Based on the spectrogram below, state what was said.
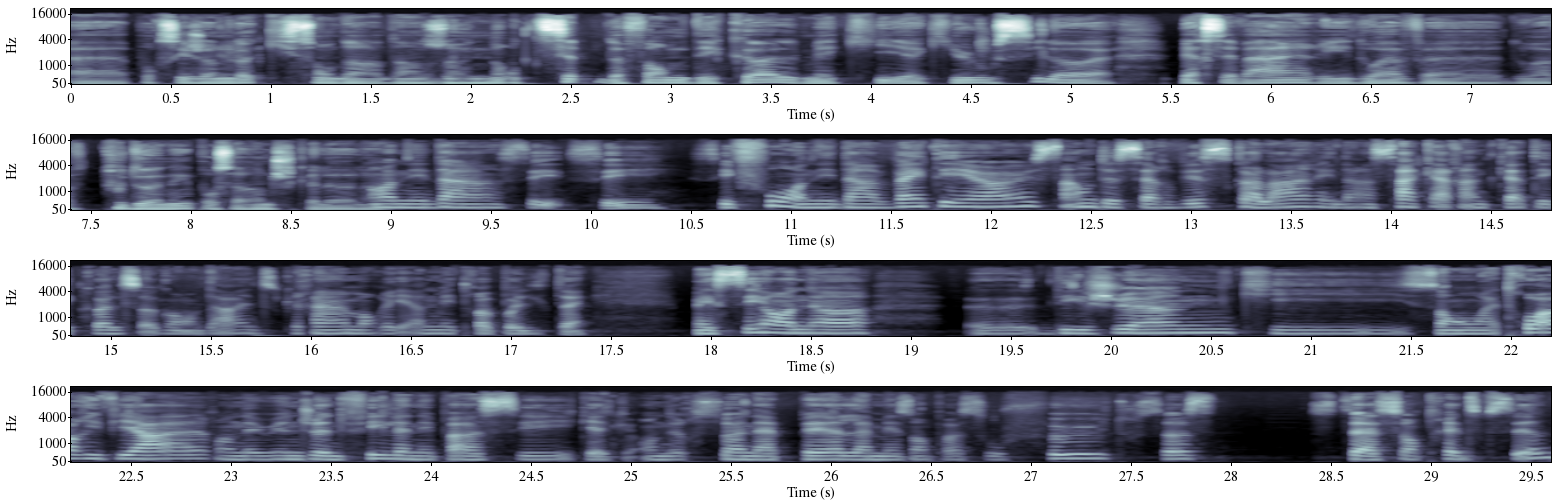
euh, pour ces jeunes-là qui sont dans, un autre type de forme d'école, mais qui, euh, qui, eux aussi là, persévèrent et doivent, euh, doivent tout donner pour se rendre jusque-là. On est dans. C'est fou. On est dans 21 centres de services scolaires et dans 144 écoles secondaires du Grand Montréal métropolitain. Mais si on a des jeunes qui sont à Trois-Rivières, on a eu une jeune fille l'année passée, on a reçu un appel, la maison passe au feu, tout ça, situation très difficile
